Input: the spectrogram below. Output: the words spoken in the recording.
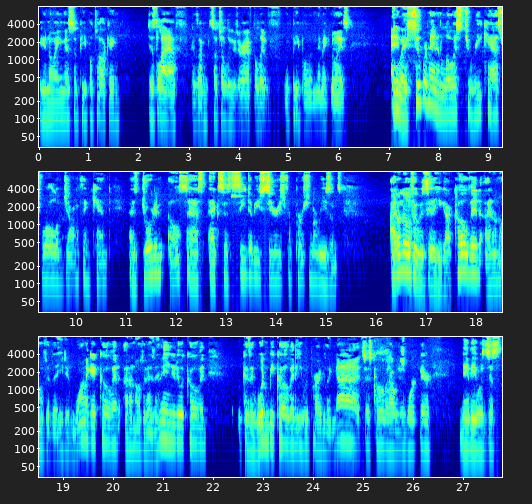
the annoyingness of people talking. Just laugh because I'm such a loser. I have to live with people and they make noise. Anyway, Superman and Lois to recast role of Jonathan Kent as Jordan Elsass exits CW series for personal reasons. I don't know if it was that he got COVID. I don't know if it that he didn't want to get COVID. I don't know if it has anything to do with COVID because it wouldn't be COVID. He would probably be like, nah, it's just COVID. I would just work there. Maybe it was just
